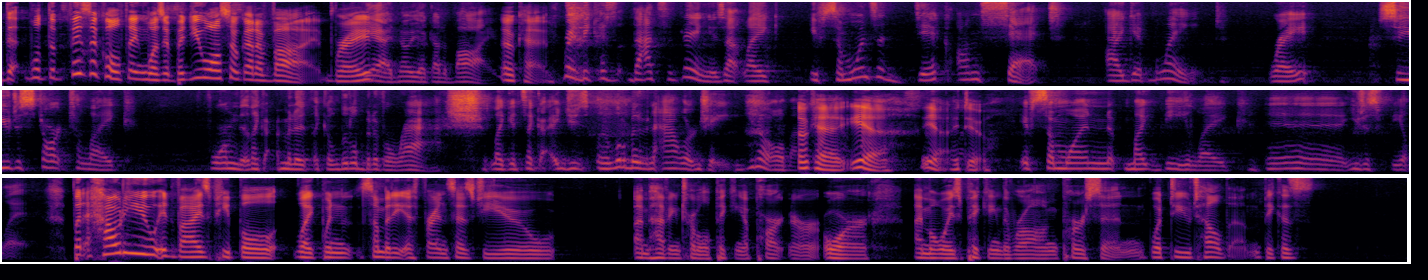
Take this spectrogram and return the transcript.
Th- well, the physical thing wasn't. But you also got a vibe, right? Yeah, no, you got a vibe. Okay. Right, because that's the thing is that like if someone's a dick on set, I get blamed, right? So you just start to like form the, like I'm gonna like a little bit of a rash, like it's like I just a little bit of an allergy, you know all that. Okay. Yeah. Yeah. I do. If someone might be like, eh, you just feel it. But how do you advise people, like when somebody, a friend says to you, I'm having trouble picking a partner, or I'm always picking the wrong person? What do you tell them? Because,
